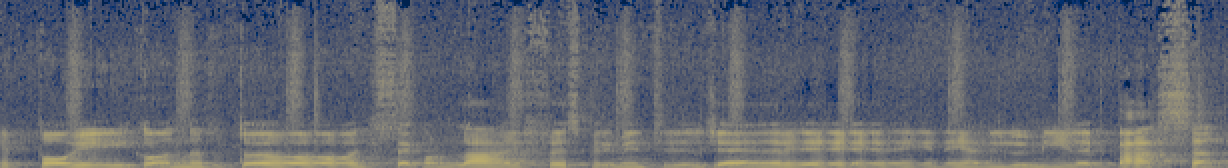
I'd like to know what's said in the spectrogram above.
e poi con tutto il Second Life, esperimenti del genere negli anni 2000 e passa.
